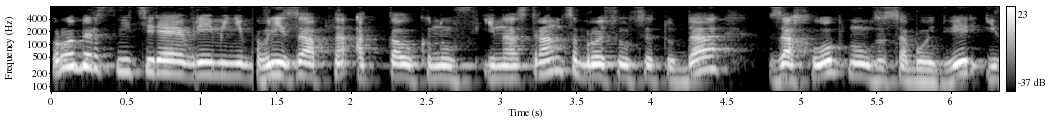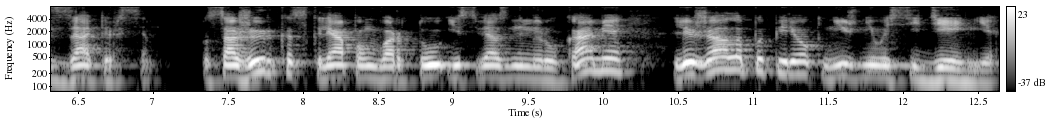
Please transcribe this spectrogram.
Робертс, не теряя времени, внезапно оттолкнув иностранца, бросился туда, захлопнул за собой дверь и заперся. Пассажирка с кляпом во рту и связанными руками лежала поперек нижнего сиденья.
